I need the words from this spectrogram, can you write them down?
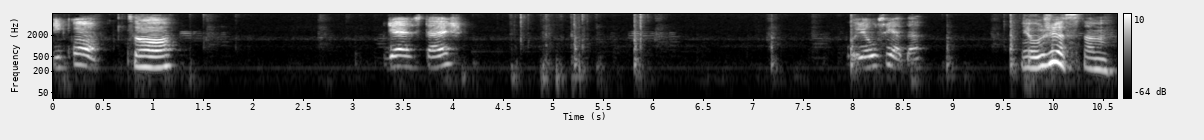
Niko, Co? gdzie jesteś? Bo ja już jadę. Ja już jestem.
